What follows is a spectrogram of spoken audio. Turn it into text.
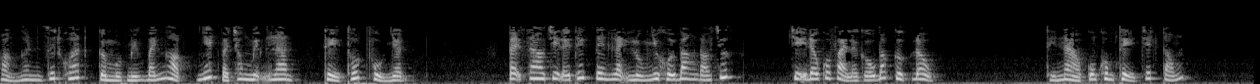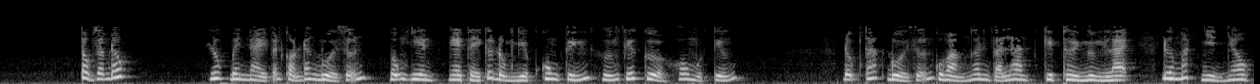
Hoàng Ngân dứt khoát cầm một miếng bánh ngọt nhét vào trong miệng Lan, thể thốt phủ nhận. Tại sao chị lại thích tên lạnh lùng như khối băng đó chứ? Chị đâu có phải là gấu bắc cực đâu. Thế nào cũng không thể chết cóng. Tổng giám đốc, Lúc bên này vẫn còn đang đùa giỡn, bỗng nhiên nghe thấy các đồng nghiệp cung kính hướng phía cửa hô một tiếng. Động tác đùa giỡn của Hoàng Ngân và Lan kịp thời ngừng lại, đưa mắt nhìn nhau.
